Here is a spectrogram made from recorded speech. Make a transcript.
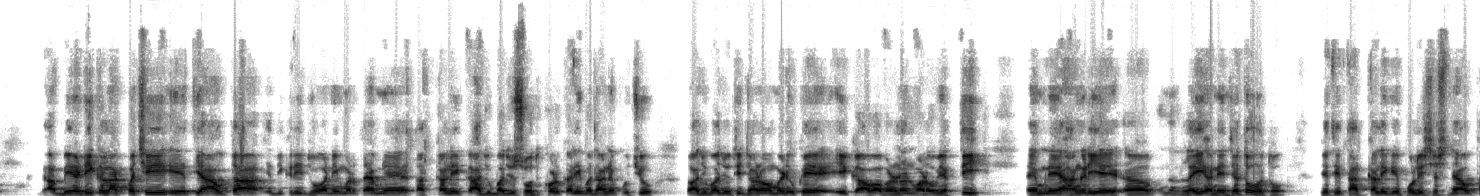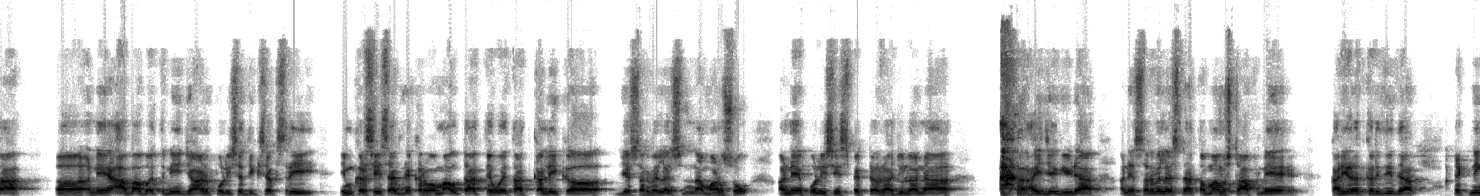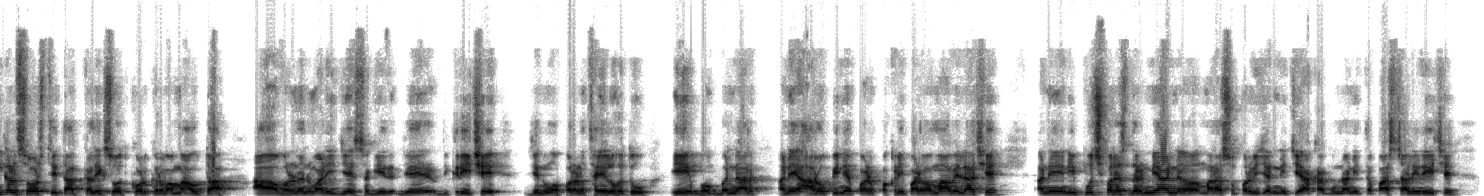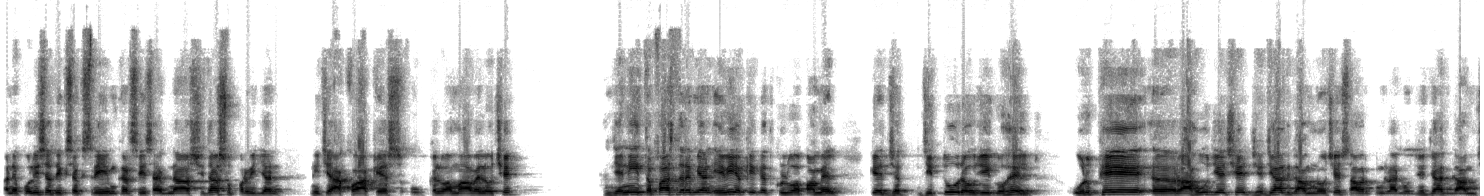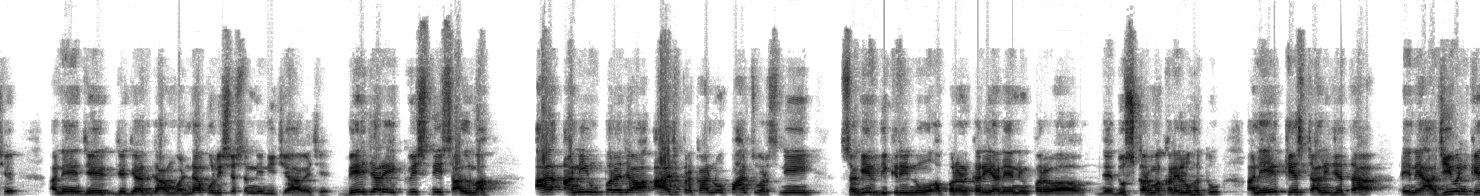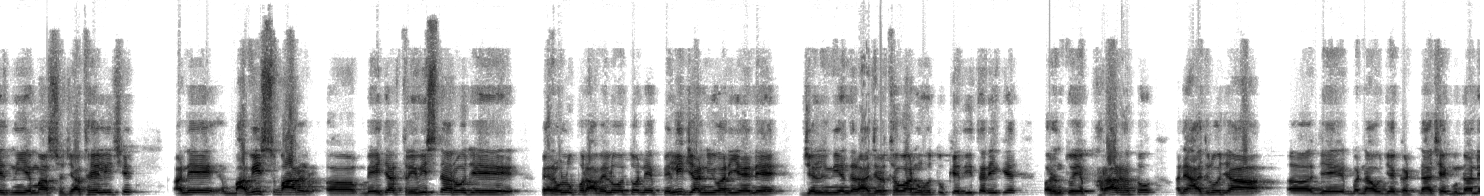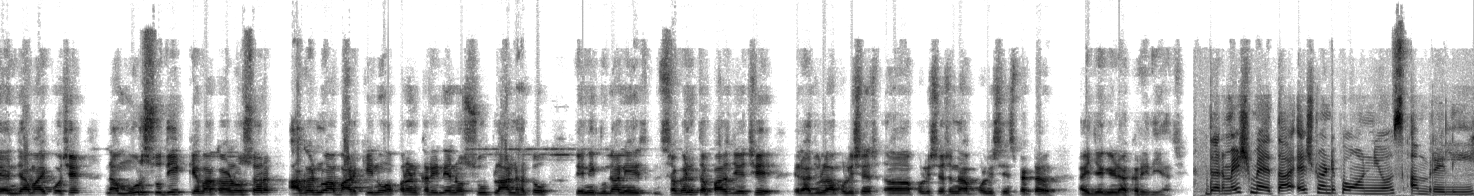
બે અઢી કલાક પછી એ ત્યાં આવતા એ દીકરી જોવા નહીં મળતા એમને તાત્કાલિક આજુબાજુ શોધખોળ કરી બધાને પૂછ્યું તો આજુબાજુથી જાણવા મળ્યું કે એક આવા વર્ણનવાળો વ્યક્તિ એમને આંગળીએ લઈ અને જતો હતો. જેથી તાત્કાલિક એ પોલીસ સ્ટેશને આવતા અને આ બાબતની જાણ પોલીસ અધિક્ષક શ્રી હિમકરસિંહ સાહેબને કરવામાં આવતા તેઓએ તાત્કાલિક જે સર્વેલન્સના માણસો અને પોલીસ ઇન્સ્પેક્ટર રાજુલાના આઈજે ગીડા અને સર્વેલન્સના તમામ સ્ટાફને કાર્યરત કરી દીધા. ટેકનિકલ સોર્સથી તાત્કાલિક શોધખોળ કરવામાં આવતા આ વર્ણનવાળી જે સગીર, જે દીકરી છે જેનું અપહરણ થયેલું હતું, એ ભોગ બનનાર અને આરોપીને પણ પકડી પાડવામાં આવેલા છે. અને એની પૂછપરછ દરમિયાન મારા સુપરવિઝન નીચે આખા ગુનાની તપાસ ચાલી રહી છે અને પોલીસ અધિક્ષક શ્રી હિમકરસિંહ સાહેબના સીધા સુપરવિઝન નીચે આખો આ કેસ ઉકેલવામાં આવેલો છે. જેની તપાસ દરમિયાન એવી હકીકત ખુલવા પામેલ કે જીતુ રવજી ગોહેલ ઉર્ફે રાહુ જે છે, જેજાદ ગામનો છે, સાવરકુંડલાનું જેજાદ ગામ છે અને જે જેજાદ ગામ વંડા પોલીસ સ્ટેશનની નીચે આવે છે. બે હજાર એકવીસની સાલમાં આ આની ઉપર જ આ જ પ્રકારનું પાંચ વર્ષની સગીર દીકરીનું અપહરણ કરી અને એની ઉપર દુષ્કર્મ કરેલું હતું. અને એ કેસ ચાલી જતા એને આજીવન કેદની એમાં સજા થયેલી છે. અને બાવીસ બાર બે હજાર ત્રેવીસના રોજ એ પેરોલ ઉપર આવેલો હતો અને પહેલી જાન્યુઆરીએ એને જેલની અંદર હાજર થવાનું હતું કેદી તરીકે. પરંતુ એ ફરાર હતો અને આજરોજ આ જે બનાવ, જે ઘટના છે, ગુનાને અંજામ આપ્યો છે. ના, મૂળ સુધી કેવા કારણોસર આગળનું આ બાળકીનું અપહરણ કરીને એનો શું પ્લાન હતો, તેની ગુનાની સઘન તપાસ જે છે, એ રાજુલા પોલીસ પોલીસ સ્ટેશનના police inspector I J Gida કરી રહ્યા છે. Dharmesh Mehta S twenty news Amreli.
